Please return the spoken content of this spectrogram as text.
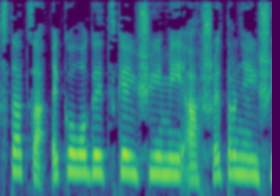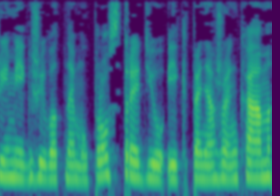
stať sa ekologickejšími a šetrnejšími k životnému prostrediu i k peňaženkám.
